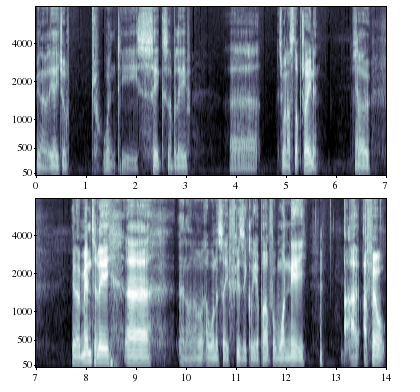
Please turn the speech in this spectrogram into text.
you know, at the age of twenty six, I believe, uh, is when I stopped training. Yeah. So, you know, mentally, uh, and I, I want to say physically, apart from one knee, I, I felt,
